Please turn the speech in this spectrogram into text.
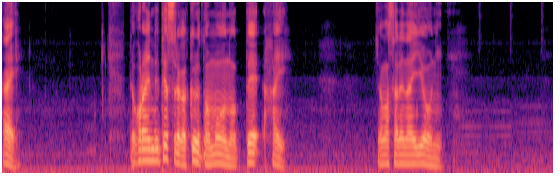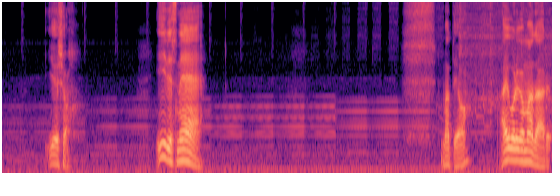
はい。で、ここら辺でテスラが来ると思うので、はい。邪魔されないように。よいしょ。いいですね。待てよ。アイゴレがまだある。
